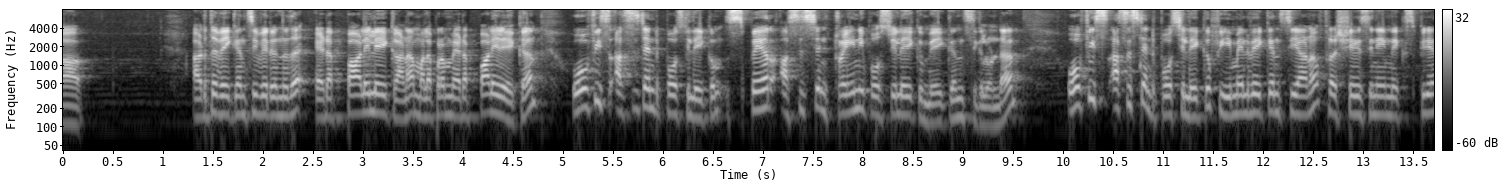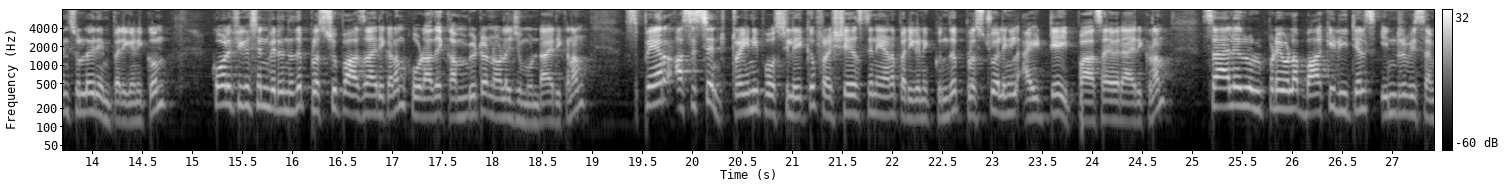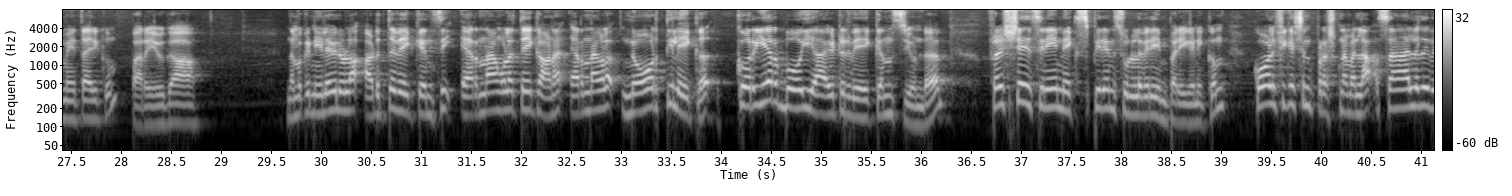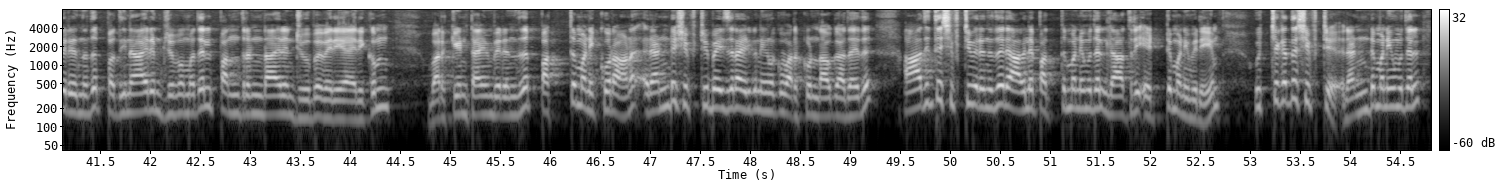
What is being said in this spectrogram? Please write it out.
അടുത്ത വേക്കൻസി വരുന്നത് എടപ്പാളിലേക്കാണ്. മലപ്പുറം എടപ്പാളിലേക്ക് ഓഫീസ് അസിസ്റ്റന്റ് പോസ്റ്റിലേക്കും സ്പെയർ അസിസ്റ്റന്റ് ട്രെയിനി പോസ്റ്റിലേക്കും വേക്കൻസികളുണ്ട്. ഓഫീസ് അസിസ്റ്റന്റ് പോസ്റ്റിലേക്ക് ഫീമെയിൽ വേക്കൻസിയാണ്. ഫ്രഷേഴ്സിനെയും എക്സ്പീരിയൻസ് ഉള്ളവരെയും പരിഗണിക്കും. ക്വാളിഫിക്കേഷൻ വരുന്നത് പ്ലസ് ടു പാസ്സായിരിക്കണം കൂടാതെ കമ്പ്യൂട്ടർ നോളജും ഉണ്ടായിരിക്കണം. സ്പെയർ അസിസ്റ്റന്റ് ട്രെയിനി പോസ്റ്റിലേക്ക് ഫ്രഷേഴ്സിനെയാണ് പരിഗണിക്കുന്നത്. പ്ലസ് ടു അല്ലെങ്കിൽ ഐ ടി ഐ പാസ്സായവരായിരിക്കണം സാലറി ഉൾപ്പെടെയുള്ള ബാക്കി ഡീറ്റെയിൽസ് ഇന്റർവ്യൂ സമയത്തായിരിക്കും പറയുക. നമുക്ക് നിലവിലുള്ള അടുത്ത വേക്കൻസി എറണാകുളത്തേക്കാണ്. എറണാകുളം നോർത്തിലേക്ക് കൊറിയർ ബോയ് ആയിട്ടൊരു വേക്കൻസി ഉണ്ട്. ഫ്രഷേഴ്സിനെയും എക്സ്പീരിയൻസ് ഉള്ളവരെയും പരിഗണിക്കും. ക്വാളിഫിക്കേഷൻ പ്രശ്നമല്ല. സാലറി വരുന്നത് പതിനായിരം രൂപ മുതൽ പന്ത്രണ്ടായിരം രൂപ വരെയായിരിക്കും. വർക്കിംഗ് ടൈം വരുന്നത് പത്ത് മണിക്കൂറാണ്. രണ്ട് ഷിഫ്റ്റ് ബേസ്ഡായിരിക്കും നിങ്ങൾക്ക് വർക്ക് ഉണ്ടാവുക. അതായത് ആദ്യത്തെ ഷിഫ്റ്റ് വരുന്നത് രാവിലെ പത്ത് മണി മുതൽ രാത്രി എട്ട് മണി വരെയും. ഉച്ചക്കത്തെ ഷിഫ്റ്റ് രണ്ട് മണി മുതൽ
